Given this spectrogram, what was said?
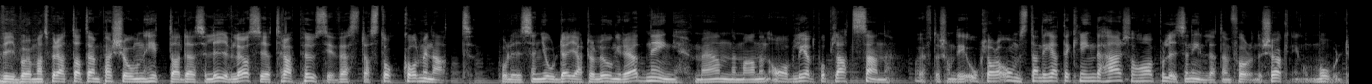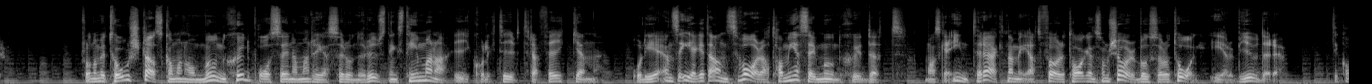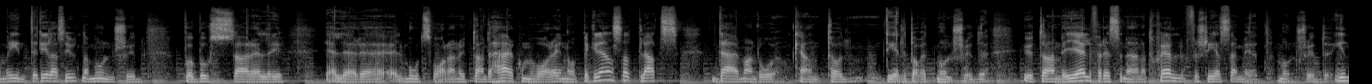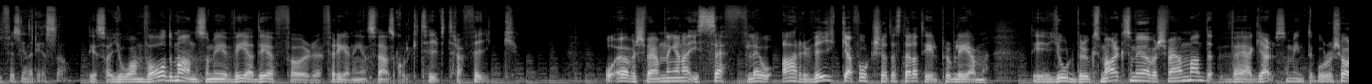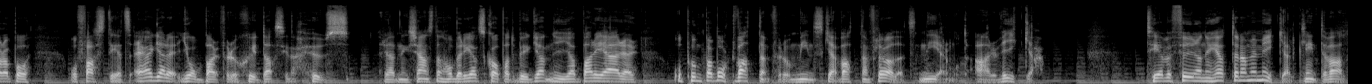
Vi börjar med att berätta att en person hittades livlös i ett trapphus i västra Stockholm i natt. Polisen gjorde hjärt och lungräddning, men mannen avled på platsen. Och eftersom det är oklara omständigheter kring det här så har polisen inlett en förundersökning om mord. Från och med torsdag ska man ha munskydd på sig när man reser under rusningstimmarna i kollektivtrafiken. Och det är ens eget ansvar att ha med sig munskyddet. Man ska inte räkna med att företagen som kör bussar och tåg erbjuder det. Det kommer inte delas ut några munskydd på bussar eller, eller, eller eh, motsvarande utan det här kommer vara i något begränsad plats där man då kan ta del av ett munskydd. Utan det gäller för resenären att själv förse sig med munskydd inför sin resa. Det sa Johan Wadman som är VD för föreningen Svensk Kollektivtrafik. Och översvämningarna i Säffle och Arvika fortsätter ställa till problem. Det är jordbruksmark som är översvämmad, vägar som inte går att köra på och fastighetsägare jobbar för att skydda sina hus. Räddningstjänsten har beredskap att bygga nya barriärer och pumpar bort vatten för att minska vattenflödet ner mot Arvika. TV4-nyheterna med Mikael Klintevall.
